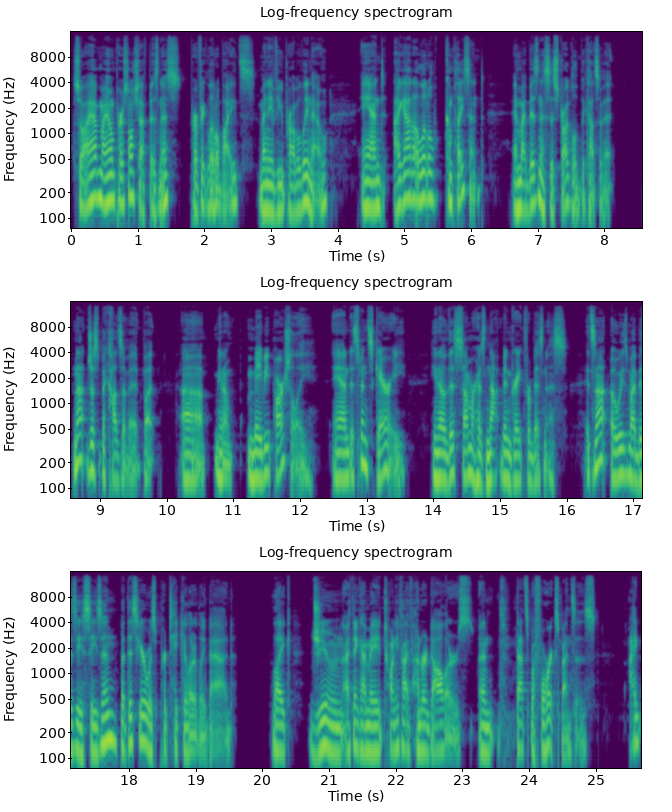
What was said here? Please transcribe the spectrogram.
So I have my own personal chef business, Perfect Little Bites, many of you probably know, and I got a little complacent and my business has struggled because of it. Not just because of it, but, uh, you know, maybe partially. And it's been scary. You know, this summer has not been great for business. It's not always my busiest season, but this year was particularly bad. Like June, I think I made $2,500 and that's before expenses. I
